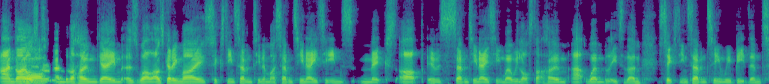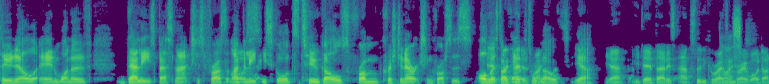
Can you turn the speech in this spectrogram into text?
and I also Oh. remember the home game as well. I was getting my 16-17 and my 17-18s mixed up. It was 17-18 where we lost at home at Wembley to them. 16-17 we beat them two 0 in one of Dele's best matches for us, and I believe he scored two goals from Christian Eriksen crosses, almost identical headers, right? goals. Yeah. Yeah, he did. That is absolutely correct Nice. and very well done.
